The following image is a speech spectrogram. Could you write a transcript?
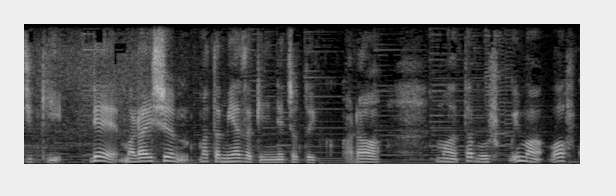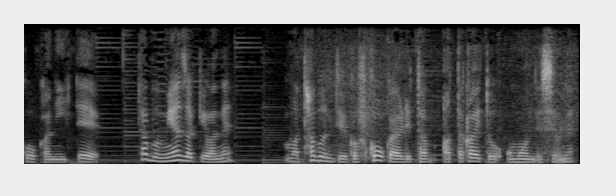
時期で、まあ来週また宮崎にね、ちょっと行くから、まあ多分、今は福岡にいて、多分宮崎はね、まあ多分っていうか福岡よりた暖かいと思うんですよね。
